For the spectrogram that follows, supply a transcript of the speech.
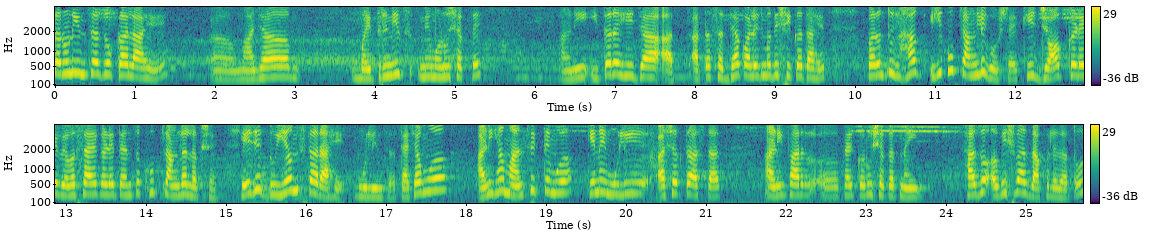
तरुणींचा जो कल आहे माझ्या मैत्रिणीच मी म्हणू शकते. आणि इतरही ज्या आत- आता सध्या कॉलेजमध्ये शिकत आहेत परंतु हा ही खूप चांगली गोष्ट आहे की जॉबकडे व्यवसायाकडे त्यांचं खूप चांगलं लक्ष आहे. हे जे दुय्यम स्तर आहे मुलींचं त्याच्यामुळं आणि ह्या मानसिकतेमुळं की नाही मुली अशक्त असतात आणि फार काही करू शकत नाही. हा जो अविश्वास दाखवला जातो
